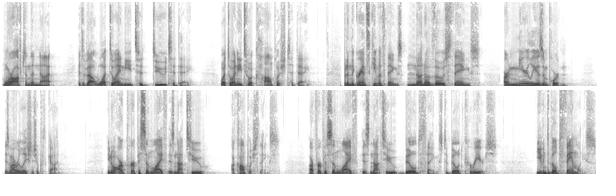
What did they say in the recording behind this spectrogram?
More often than not, it's about what do I need to do today? What do I need to accomplish today? But in the grand scheme of things, none of those things are nearly as important as my relationship with God. You know, our purpose in life is not to accomplish things. Our purpose in life is not to build things, to build careers, even to build families.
